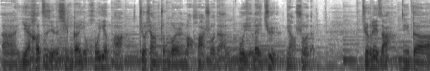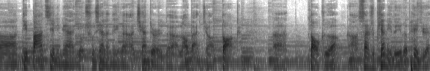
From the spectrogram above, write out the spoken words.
呃，也和自己的性格有呼应啊，就像中国人老话说的“物以类聚”那样说的。举个例子啊，那个第八季里面有出现了那个 Chandler 的老板叫 Dog，呃，道格啊，算是片里的一个配角。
